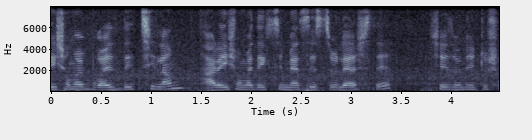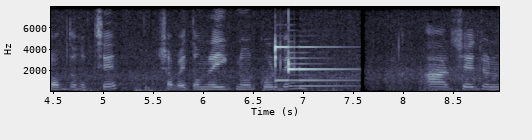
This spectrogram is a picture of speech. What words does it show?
এই সময় ভয়েস দিচ্ছিলাম, আর এই সময় দেখছি মেসেজ চলে আসছে। সেই জন্য একটু শব্দ হচ্ছে। সবাই তোমরা ইগনোর করবে। আর সেই জন্য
